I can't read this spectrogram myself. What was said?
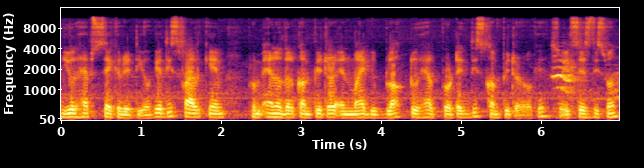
you'll have security okay? This file came from another computer and might be blocked to help protect this computer okay? So it says this one.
